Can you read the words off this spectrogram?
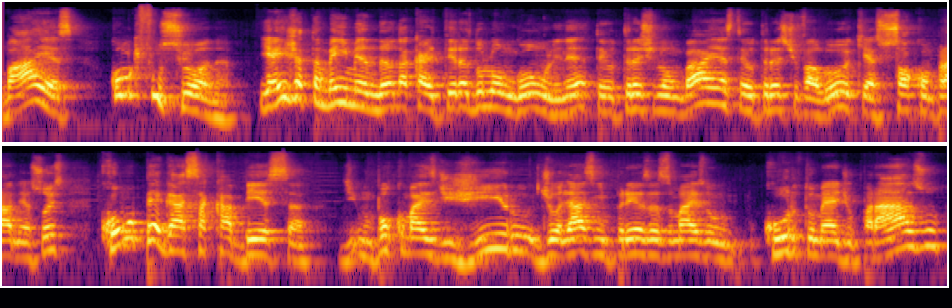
bias, como que funciona? E aí já também emendando a carteira do long only, né? Tem o trust long bias, tem o trust valor, que é só comprado em ações. Como pegar essa cabeça de um pouco mais de giro, de olhar as empresas mais no curto, médio prazo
